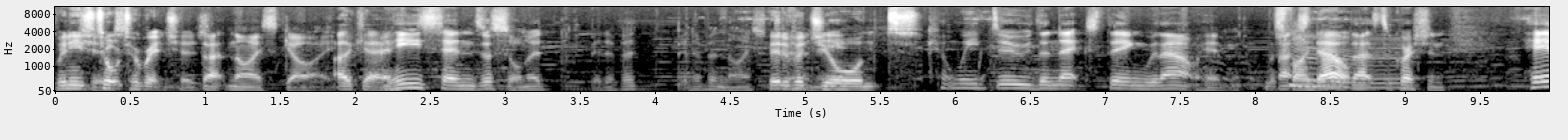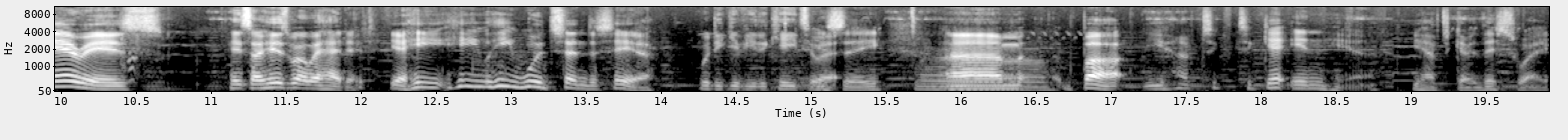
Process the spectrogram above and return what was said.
We need to Richard, talk to Richard. that nice guy. Okay. And he sends us on a bit of a bit of a nice bit journey. of a jaunt. Can we do the next thing without him? Let's that's, find out. That's the question. Here is. Here, so here's where we're headed. Yeah, he he he would send us here. Would he give you the key to you it? See, oh. um, but you have to to get in here. You have to go this way.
